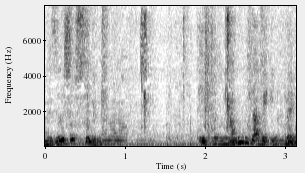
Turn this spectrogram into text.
mình dưới sốt sườn nó nó thì thơm ngấm gia vị của mình.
